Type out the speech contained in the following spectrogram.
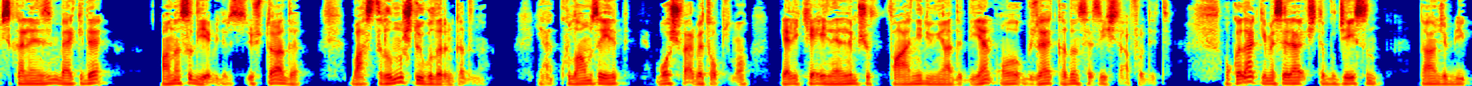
psikanalizin belki de anası diyebiliriz. Üstadı. Bastırılmış duyguların kadını. Yani kulağımıza eğilip boş ver be toplumu. Gel iki eğlenelim şu fani dünyada diyen o güzel kadın sesi işte Afrodit. O kadar ki mesela işte bu Jason daha önce bir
